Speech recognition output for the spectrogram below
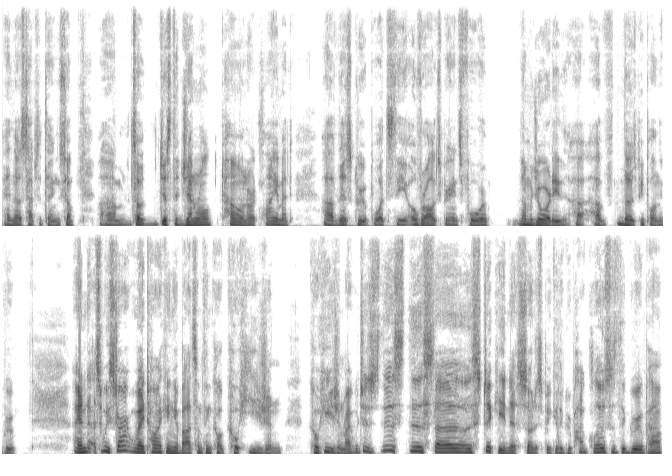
and those types of things. So, um, so just the general tone or climate of this group. What's the overall experience for the majority uh, of those people in the group? And so we start by talking about something called cohesion, cohesion, right? Which is this, this, uh, stickiness, so to speak, of the group. How close is the group? How,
